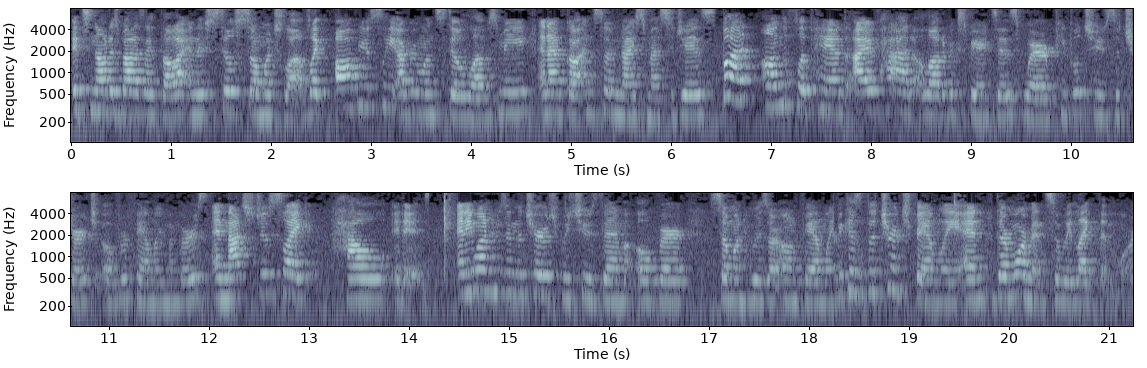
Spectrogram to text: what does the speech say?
it's not as bad as I thought and there's still so much love. Like obviously everyone still loves me and I've gotten some nice messages. But on the flip hand, I've had a lot of experiences where people choose the church over family members and that's just just like how it is. Anyone who's in the church, we choose them over someone who is our own family because the church family and they're Mormon, so we like them more.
